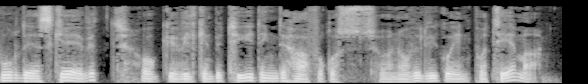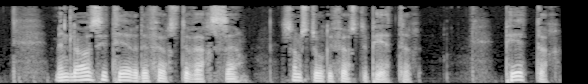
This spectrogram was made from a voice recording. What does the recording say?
hvor det er skrevet og hvilken betydning det har for oss, og nå vil vi gå inn på temaet. Men la oss sitere det første verset som står i første Peter. Peter,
